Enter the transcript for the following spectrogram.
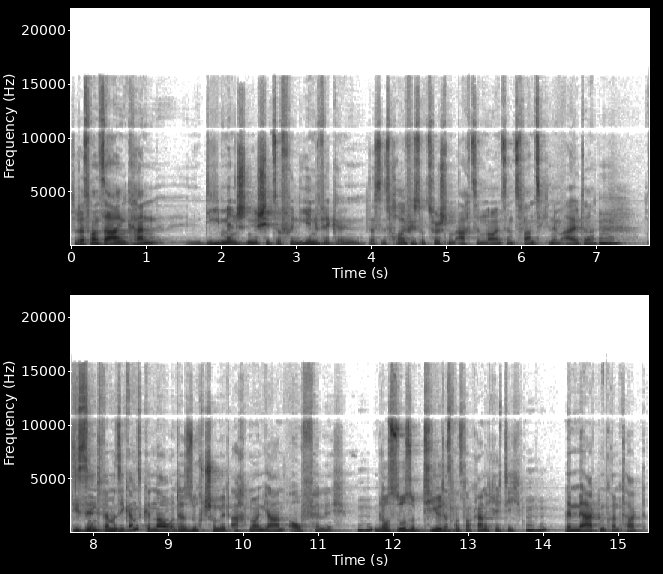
Sodass man sagen kann, die Menschen, die Schizophrenie entwickeln, das ist häufig so zwischen 18, 19, 20 in dem Alter, mhm. die sind, wenn man sie ganz genau untersucht, schon mit 8, 9 Jahren auffällig. Mhm. Bloß so subtil, dass man es noch gar nicht richtig mhm. bemerkt im Kontakt.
